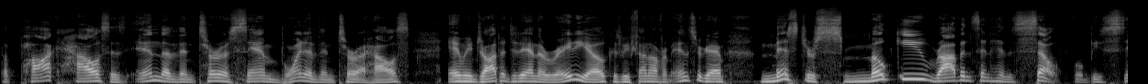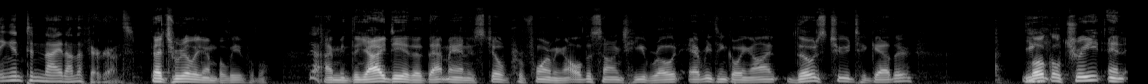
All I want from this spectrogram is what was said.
The Paak House is in the Ventura San Buenaventura house, and we dropped it today on the radio because we found out from Instagram. Mr. Smokey Robinson himself will be singing tonight on the fairgrounds. That's really unbelievable. Yeah. I mean, the idea that that man is still performing all the songs he wrote, everything going on, those two together, local treat. And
